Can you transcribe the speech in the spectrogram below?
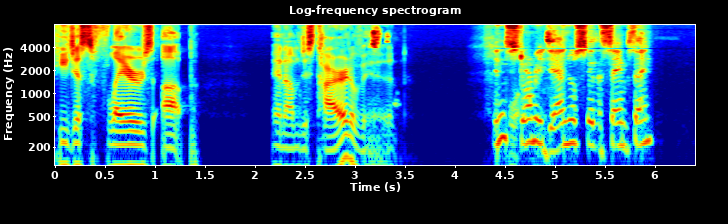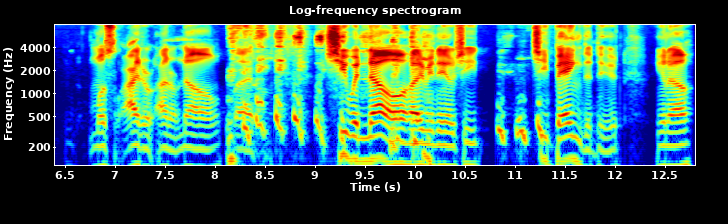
He just flares up. And I'm just tired of it. Didn't Stormy Daniels say the same thing? Most I don't I don't know, but she would know. I mean, you know, she she banged the dude, you know?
